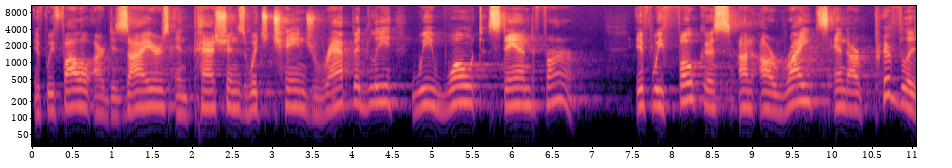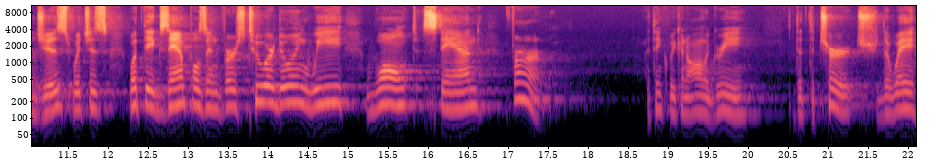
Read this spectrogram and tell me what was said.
If we follow our desires and passions, which change rapidly, we won't stand firm. If we focus on our rights and our privileges, which is what the examples in verse 2 are doing, we won't stand firm. I think we can all agree that the church, the way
